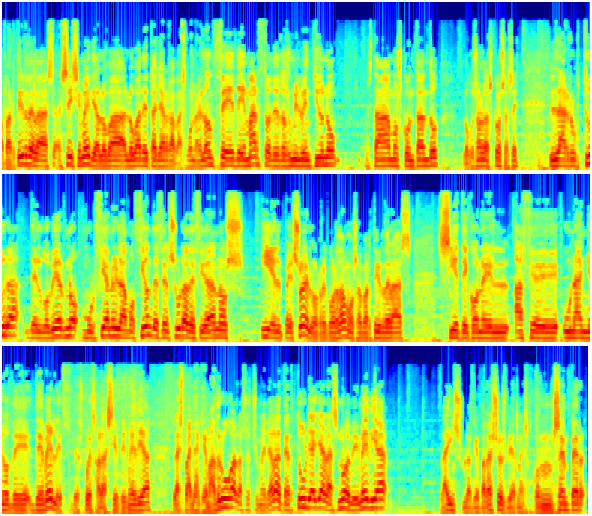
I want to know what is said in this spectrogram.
A partir de las seis y media lo va, lo va a detallar Gabás. Bueno, el 11 de marzo de 2021 estábamos contando lo que son las cosas, ¿eh? La ruptura del gobierno murciano y la moción de censura de Ciudadanos y el PSOE, lo recordamos, a partir de las 7 con el hace un año de, de Vélez. Después a las siete y media, la España que madruga, a las ocho y media la tertulia, ya a las nueve y media la ínsula, que para eso es viernes, con Semper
